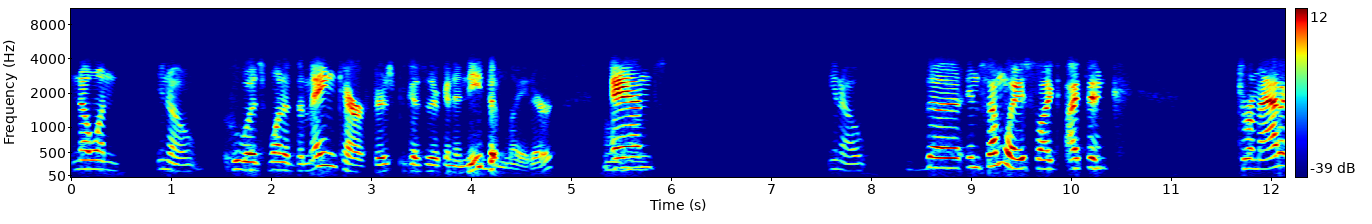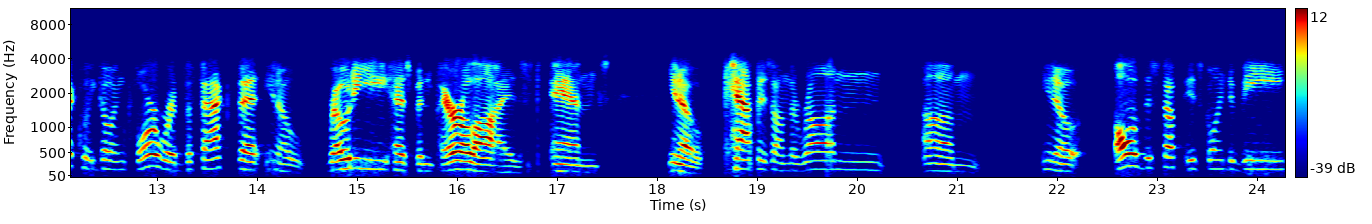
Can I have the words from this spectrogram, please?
no one, you know, who was one of the main characters because they're going to need them later. Mhm. And you know, the in some ways like I think dramatically going forward, the fact that, you know, Rhodey has been paralyzed and you know, Cap is on the run, um, you know, all of this stuff is going to be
